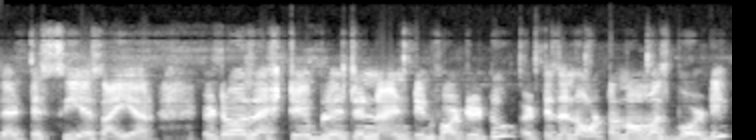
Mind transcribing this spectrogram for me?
That is csir it was established in 1942 it is an autonomous body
